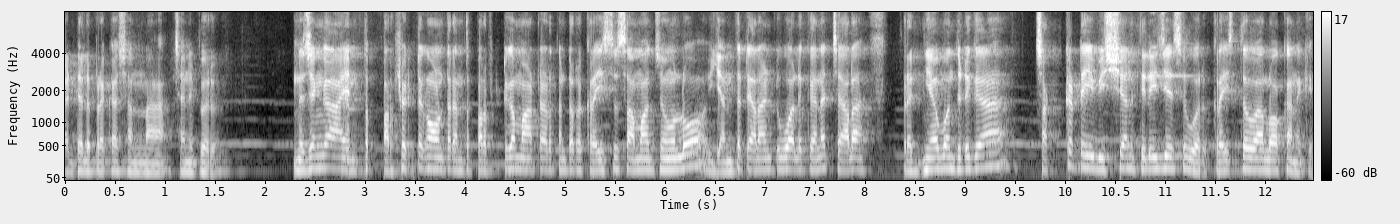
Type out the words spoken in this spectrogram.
గంటెల ప్రకాష్ అన్న చనిపోయారు. నిజంగా ఎంత పర్ఫెక్ట్గా ఉంటారు ఎంత పర్ఫెక్ట్గా మాట్లాడుతుంటారు క్రైస్తవ సమాజంలో ఎంత ఎలాంటి వాళ్ళకైనా చాలా ప్రజ్ఞావంతుడిగా చక్కటి విషయాన్ని తెలియజేసేవారు క్రైస్తవ లోకానికి.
